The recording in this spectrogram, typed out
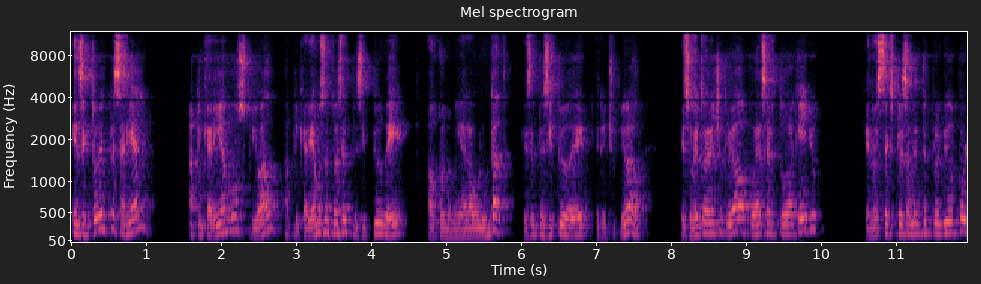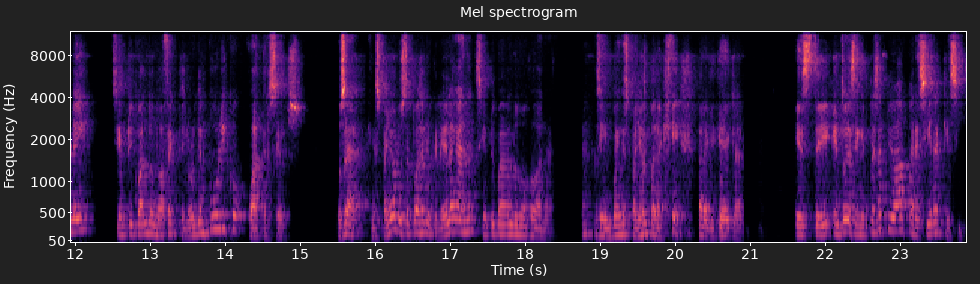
En sector empresarial, aplicaríamos privado, aplicaríamos entonces el principio de autonomía de la voluntad, que es el principio de derecho privado. El sujeto de derecho privado puede hacer todo aquello que no esté expresamente prohibido por ley, siempre y cuando no afecte el orden público o a terceros. O sea, en español usted puede hacer lo que le dé la gana, siempre y cuando no joda nada. Así en buen español para que, para que quede claro. Este, entonces, en empresa privada pareciera que sí,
